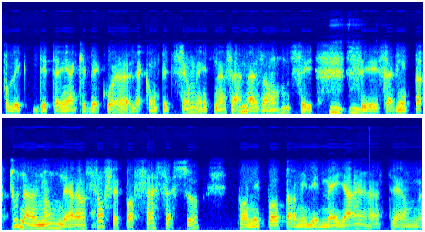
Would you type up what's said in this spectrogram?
pour les détaillants québécois, la compétition maintenant, c'est Amazon, c'est, mm-hmm. c'est, ça vient de partout dans le monde. Alors, si on ne fait pas face à ça, on n'est pas parmi les meilleurs en termes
